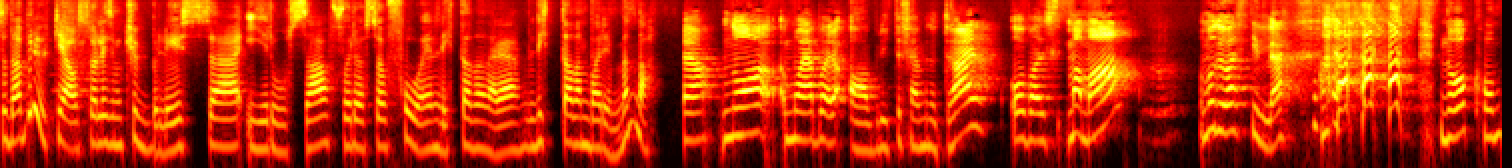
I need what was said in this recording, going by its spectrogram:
Så da bruker jeg også liksom kubbelys eh, i rosa for også å få inn litt av den, der, litt av den varmen, da. Ja, nå må jeg bare avbryte fem minutter her og bare si Mamma! Nå må du være stille. Nå kom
